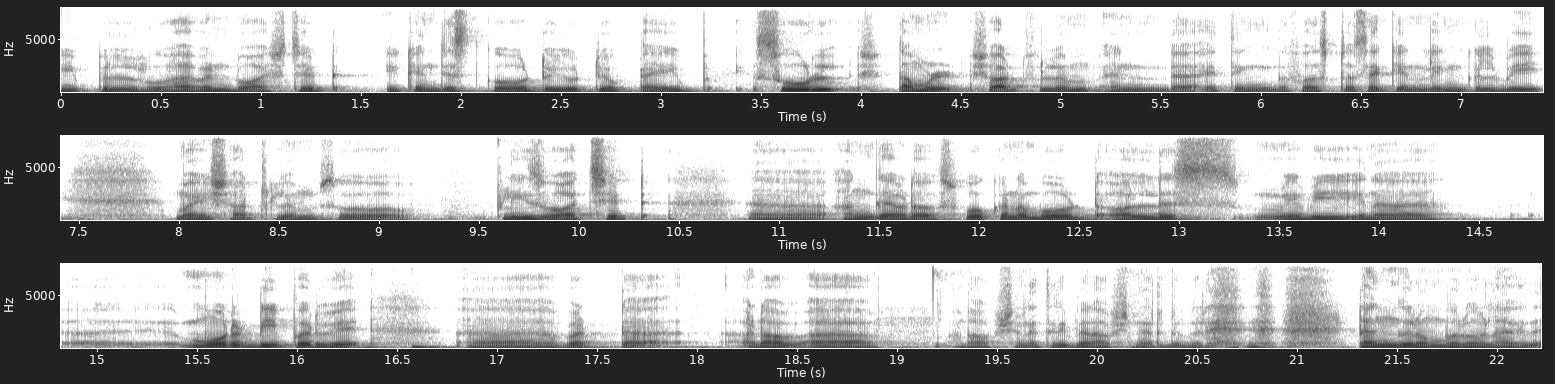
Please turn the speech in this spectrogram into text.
people who haven't watch it you can just go to YouTube type Sool Tamil short film and I think the first second link will be my short film so please watch it அங்கே I have spoken about all this maybe in a more deeper way but adop adoption திருப்பி அடாப்ஷன் இருந்து பேர். டங்கு ரொம்ப ரோல் ஆகுது.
